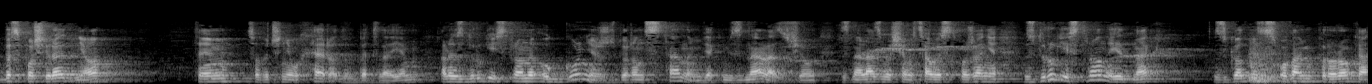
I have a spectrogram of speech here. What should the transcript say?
bezpośrednio tym, co wyczynił Herod w Betlejem, ale z drugiej strony ogólnie rzecz biorąc stanem, w jakim znalazł się, znalazło się całe stworzenie. Z drugiej strony jednak, zgodnie ze słowami proroka,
